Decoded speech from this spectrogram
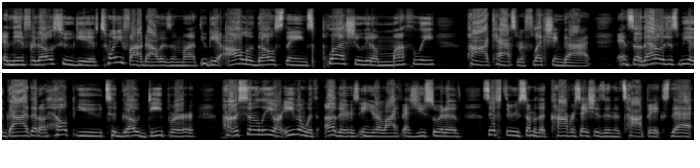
And then for those who give $25 a month, you get all of those things, plus you'll get a monthly podcast reflection guide. And so that'll just be a guide that'll help you to go deeper personally or even with others in your life as you sort of sift through some of the conversations and the topics that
